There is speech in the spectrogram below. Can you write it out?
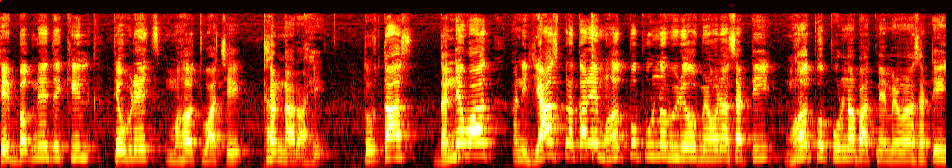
हे बघणे देखील तेवढेच महत्त्वाचे ठरणार आहे. तुर्तास धन्यवाद आणि याच प्रकारे महत्त्वपूर्ण व्हिडिओ मिळवण्यासाठी महत्त्वपूर्ण बातम्या मिळवण्यासाठी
